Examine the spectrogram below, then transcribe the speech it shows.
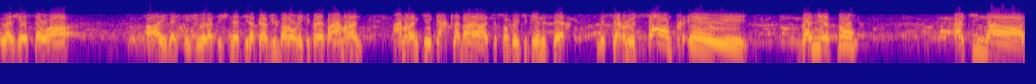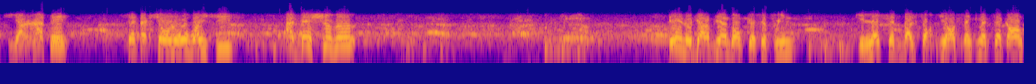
la GS Saura. Ah, il a essayé de jouer la pichenette, il a perdu le ballon récupéré par Amran. Amran qui écarte là-bas sur son coéquipier Nesser. Nesser le centre et Bagnato Qui a raté cette action, on le revoit ici, à des cheveux. Et le gardien donc Sefouine qui laisse cette balle sortir en 5 mètres 50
